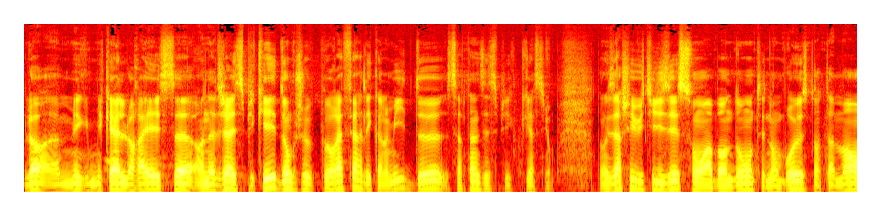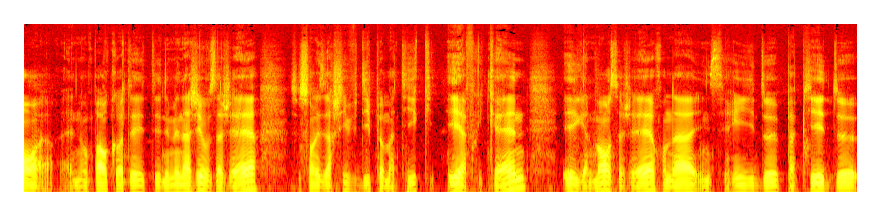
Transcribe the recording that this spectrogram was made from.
Michael Loraes en a déjà expliqué, donc je pourrais faire l'économie de certaines explications. Donc les archives utilisées sont abondantes et nombreuses, notamment, elles n'ont pas encore été déménagées aux AGR, ce sont les archives diplomatiques et africaines, et également aux AGR, on a une série de papiers de-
